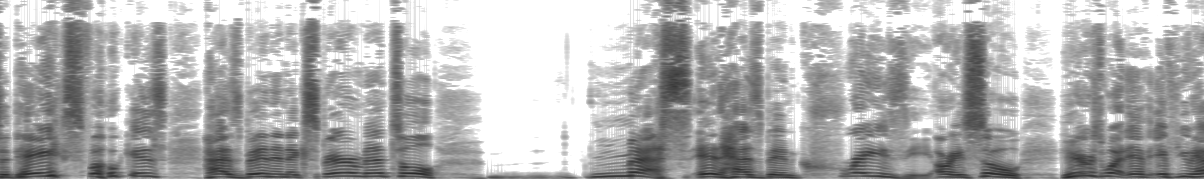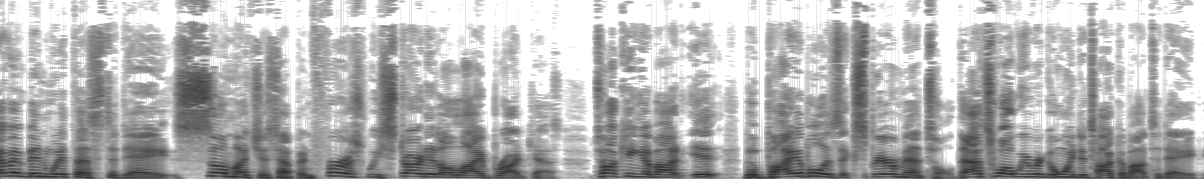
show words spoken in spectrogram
Today's focus has been an experimental mess. It has been crazy. All right. So here's what, if, if you haven't been with us today, so much has happened. First, we started a live broadcast talking about it. The Bible is experimental. That's what we were going to talk about today.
